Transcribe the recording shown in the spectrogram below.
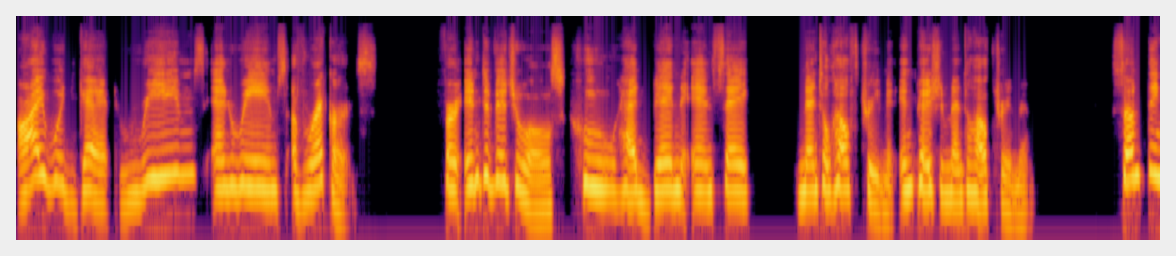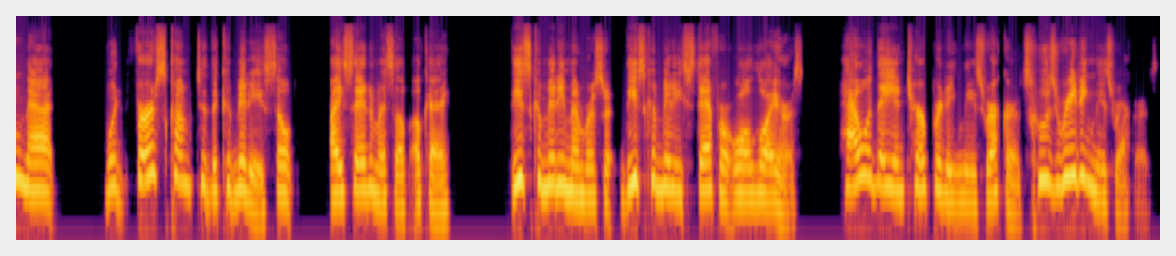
I would get reams and reams of records for individuals who had been in, say, mental health treatment, inpatient mental health treatment, something that would first come to the committee. So I say to myself, okay, these committee members, are, these committee staff are all lawyers. How are they interpreting these records? Who's reading these records?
